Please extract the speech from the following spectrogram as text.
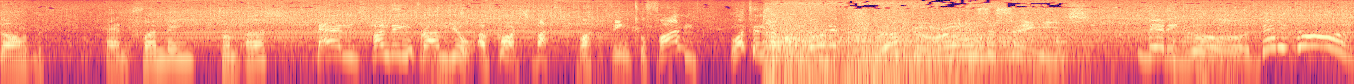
God. And funding from us? And funding from you, of course. But what thing to fund! What an opportunity! Look who rules the seas. Very good, very good.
